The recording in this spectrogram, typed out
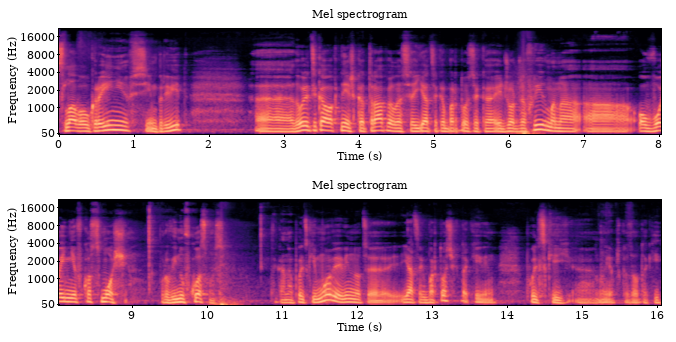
Слава Україні! Всім привіт! Е, Доволі цікава книжка трапилася Яцека Бартосяка і Джорджа Фрідмана о війні в космосі, про війну в космосі. Така на польській мові. Він, ну, це Яцек Бартосяк, такий він польський, е, ну я б сказав, такий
